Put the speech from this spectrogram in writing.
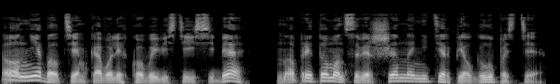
Он не был тем, кого легко вывести из себя, но притом он совершенно не терпел глупости.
